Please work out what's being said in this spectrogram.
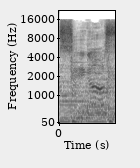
sing us.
